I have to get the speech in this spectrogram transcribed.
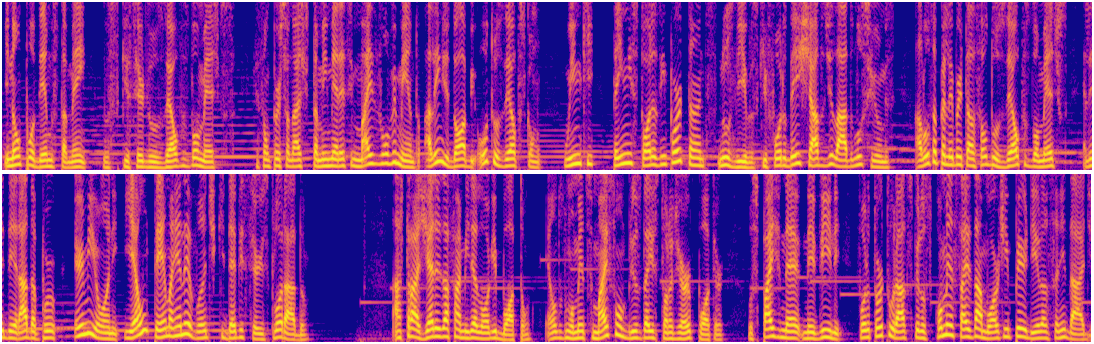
E não podemos também nos esquecer dos elfos domésticos, que são personagens que também merecem mais desenvolvimento. Além de Dobby, outros elfos como Wink tem histórias importantes nos livros que foram deixados de lado nos filmes. A luta pela libertação dos elfos domésticos é liderada por Hermione e é um tema relevante que deve ser explorado. A tragédia da família Longbottom é um dos momentos mais sombrios da história de Harry Potter. Os pais de ne Neville foram torturados pelos comensais da morte e perderam a sanidade.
